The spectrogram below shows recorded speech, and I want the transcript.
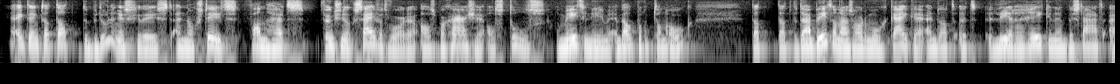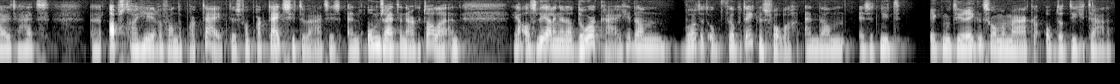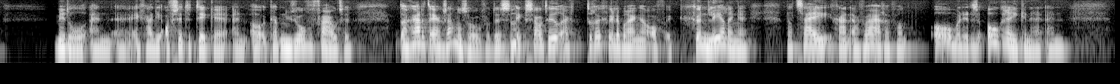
Ja, ik denk dat dat de bedoeling is geweest en nog steeds van het functioneel gecijferd worden als bagage, als tools om mee te nemen, in welk beroep dan ook. Dat, dat we daar beter naar zouden mogen kijken en dat het leren rekenen bestaat uit het uh, abstraheren van de praktijk. Dus van praktijksituaties en omzetten naar getallen. En ja, als leerlingen dat doorkrijgen, dan wordt het ook veel betekenisvoller. En dan is het niet, ik moet die rekensommen maken op dat digitale middel en uh, ik ga die afzetten tikken en oh, ik heb nu zoveel fouten. Dan gaat het ergens anders over. Dus hm. ik zou het heel erg terug willen brengen of ik gun leerlingen dat zij gaan ervaren van, oh, maar dit is ook rekenen. En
